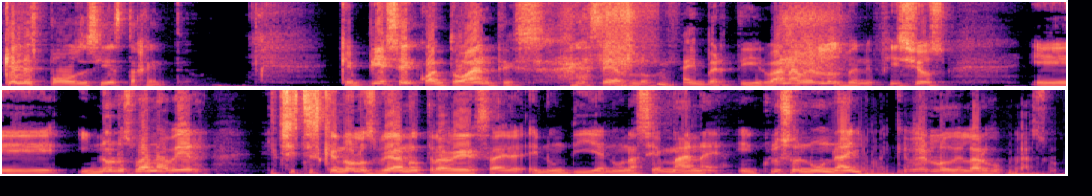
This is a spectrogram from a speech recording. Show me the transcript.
¿Qué les podemos decir a esta gente? Que empiecen cuanto antes a hacerlo, a invertir. Van a ver los beneficios eh, y no los van a ver. El chiste es que no los vean otra vez en un día, en una semana, incluso en un año. Hay que verlo de largo plazo.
